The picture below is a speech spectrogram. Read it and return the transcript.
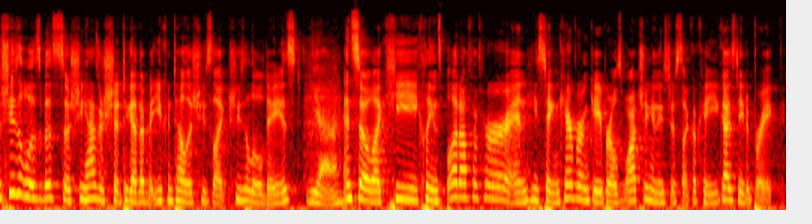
she's Elizabeth, so she has her shit together, but you can tell that she's like she's a little dazed. Yeah. And so like he cleans blood off of her and he's taking care of her and Gabriel's watching and he's just like, okay, you guys need a break.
